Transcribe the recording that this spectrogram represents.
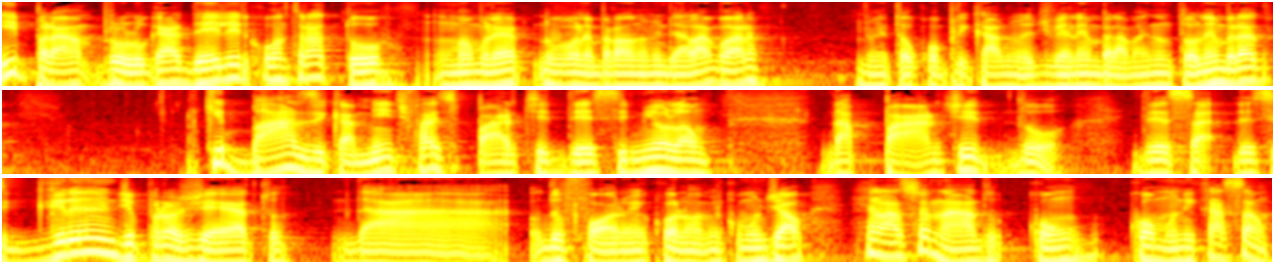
E para o lugar dele, ele contratou uma mulher, não vou lembrar o nome dela agora, não é tão complicado, eu devia lembrar, mas não estou lembrando que basicamente faz parte desse miolão, da parte do, dessa, desse grande projeto da, do Fórum Econômico Mundial relacionado com comunicação.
